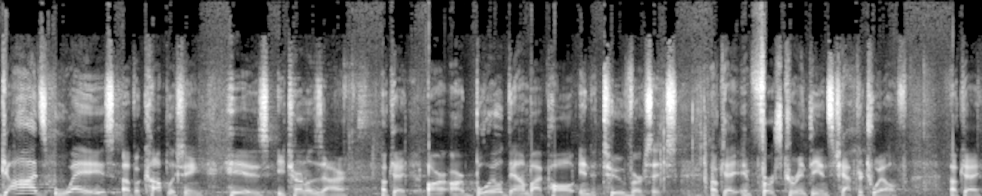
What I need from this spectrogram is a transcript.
God's ways of accomplishing His eternal desire okay, are, are boiled down by Paul into two verses, okay, in 1 Corinthians chapter 12. Okay,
